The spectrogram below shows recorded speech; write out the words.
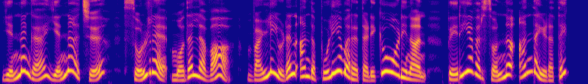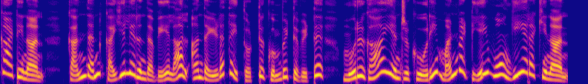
என்னங்க என்னாச்சு? சொல்றேன் முதல்ல வா. வள்ளியுடன் அந்த புளிய மரத்தடிக்கு ஓடினான். பெரியவர் சொன்ன அந்த இடத்தை காட்டினான். கந்தன் கையில் இருந்த வேலால் அந்த இடத்தை தொட்டு கும்பிட்டு விட்டு முருகா என்று கூறி மண்வெட்டியை ஓங்கி இறக்கினான்.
